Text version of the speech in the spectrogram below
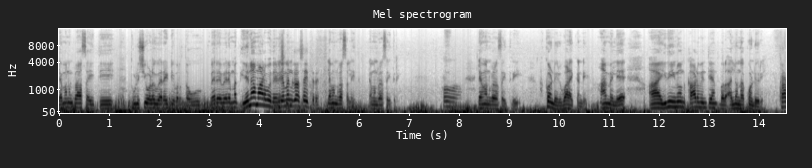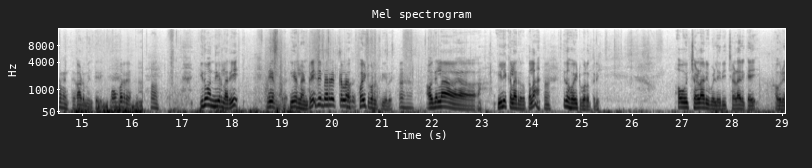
ಲೆಮನ್ ಗ್ರಾಸ್ ಐತಿ ತುಳಸಿ ಒಳಗೆ ವೆರೈಟಿ ಬರ್ತಾವು ಬೇರೆ ಬೇರೆ ಮತ್ತು ಏನೋ ಮಾಡ್ಬೋದು ಹೇಳಿ. ಲೆಮನ್ ಗ್ರಾಸ್ ಐತ್ರಿ. ಲೆಮನ್ ಗ್ರಾಸ್ ಅಲ್ಲಿ ಐತಿ ಲೆಮನ್ ಗ್ರಾಸ್ ಐತ್ರಿ. ಓ. ಲೆಮನ್ ಗ್ರಾಸ್ ಐತ್ರಿ. ಹಾಕ್ಕೊಂಡಿವ್ರಿ ಭಾಳ ಹಾಕ್ಕೊಂಡಿ ಆಮೇಲೆ ಆ, ಇದು ಇನ್ನೊಂದು ಕಾಡು ಮೆಂತೆ ಅಂತ ಬರ ಅಲ್ಲೊಂದು ಹಾಕ್ಕೊಂಡಿವ್ರಿ ಕಾಡು ಮೆಂತೆ ಕಾಡು ಮೆಂತೆ ರೀ. ಬರ್ರಿ. ಹಾಂ ಇದು ಒಂದು ನೀರ್ಲ ರೀ. ನೀರು ನೀರ್ಲನ್ ರೀ ಇದು ಬೇರೆ ಕಲರ್ ವೈಟ್ ಬರುತ್ತೆ ರೀ ಇದು. ಅವದೆಲ್ಲ ನೀಲಿ ಕಲರ್ ಇರುತ್ತಲ್ಲ ಇದು ವೈಟ್ ಬರುತ್ತೆ ರೀ ಅವು ಚಳ್ಳಾರಿ ಬಳ್ಳಿ ರೀ ಚಳ್ಳಾರಿಕಾಯಿ ಅವ್ರೆ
